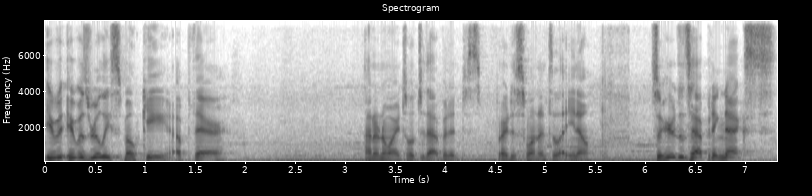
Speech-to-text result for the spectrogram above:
It, it was really smoky up there. I don't know why I told you that, but just I just wanted to let you know. So here's what's happening next.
